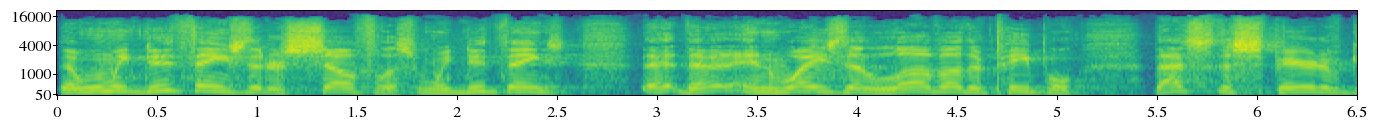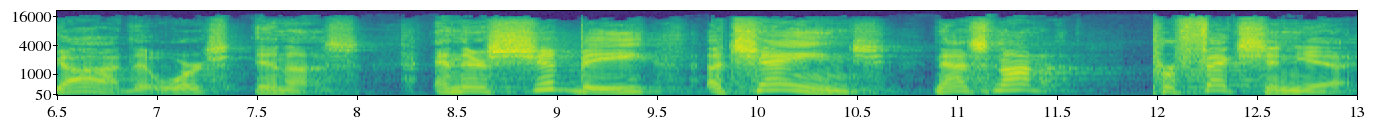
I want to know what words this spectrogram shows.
That when we do things that are selfless, when we do things that, that in ways that love other people, that's the Spirit of God that works in us. And there should be a change. Now, it's not perfection yet.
